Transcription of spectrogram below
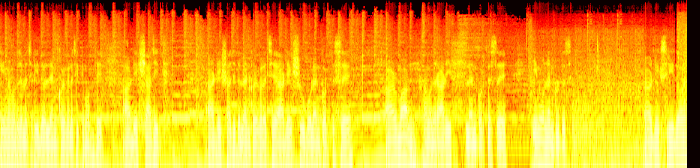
গেমের মধ্যে চলেছে, হৃদয় ল্যান্ড করে ফেলেছে ইতিমধ্যে। RDX Sajid RDX Sajid land করে ফেলেছে, আরডেক শুভ ল্যান্ড করতেছে। আরমান আমাদের আরিফ ল্যান্ড করতেছে, ইমন ল্যান্ড করতেছে। আরডেক্স হৃদয়,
